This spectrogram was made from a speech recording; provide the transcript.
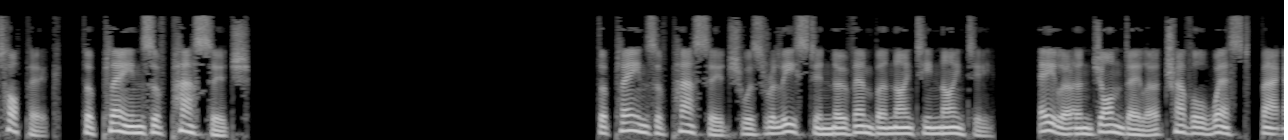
The Plains of Passage The Plains of Passage was released in November 1990. Ayla and Jondalar travel west, back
